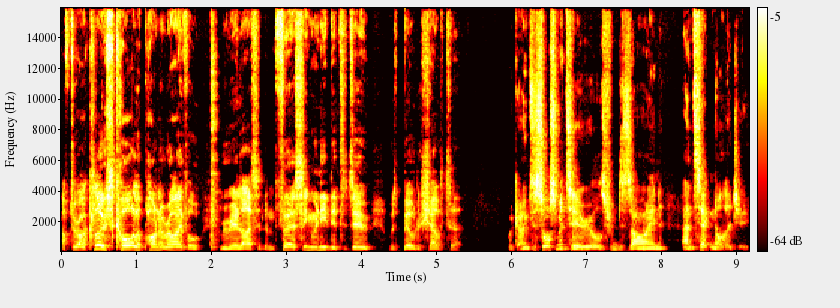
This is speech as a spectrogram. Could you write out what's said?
After our close call upon arrival, we realised that the first thing we needed to do was build a shelter. We're going to source materials from design and technology.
